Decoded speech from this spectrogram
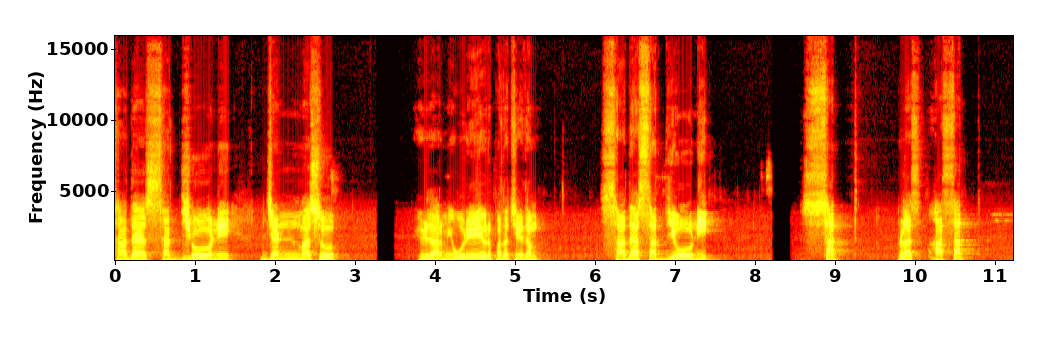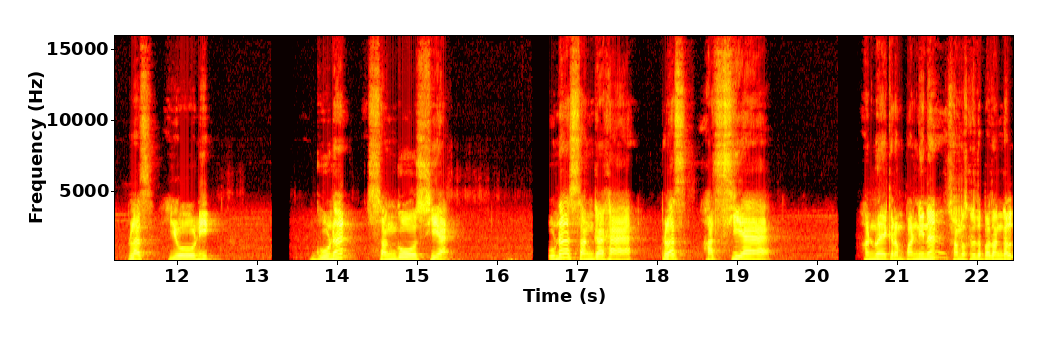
சதசத்யோனி ஜன்மசு. எழுதாரமே ஒரே ஒரு பதச்சேதம். சதசத்யோனி. சத் ப்ளஸ் அசத் ப்ளஸ் யோனி. குண சங்கோசிய குணசங்கக ப்ளஸ் அஸ்ய. அன்வயக்கரம் பண்ணின சமஸ்கிருத பதங்கள்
